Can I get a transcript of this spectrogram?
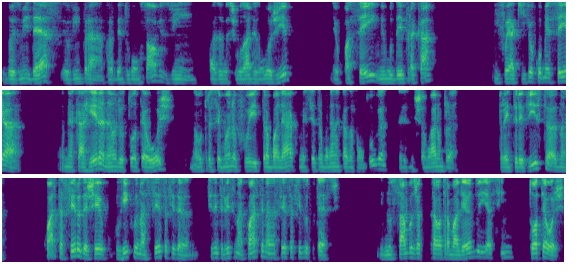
2010, eu vim para Bento Gonçalves, vim fazer o vestibular de enologia eu passei, me mudei para cá e foi aqui que eu comecei a, a minha carreira, né, onde eu estou até hoje. Na outra semana eu fui trabalhar, comecei a trabalhar na Casa Valduga, eles me chamaram para para entrevista. Na quarta-feira eu deixei o currículo, na sexta fiz a, fiz a entrevista na quarta e na sexta fiz o teste. E no sábado já estava trabalhando e assim tô até hoje.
